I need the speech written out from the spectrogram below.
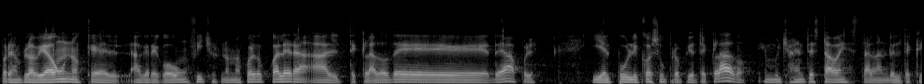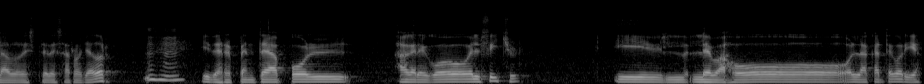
Por ejemplo, había uno que agregó un feature, no me acuerdo cuál era, al teclado de, de Apple. Y él publicó su propio teclado. Y mucha gente estaba instalando el teclado de este desarrollador. Ujú. Y de repente Apple agregó el feature y le bajó la categoría,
